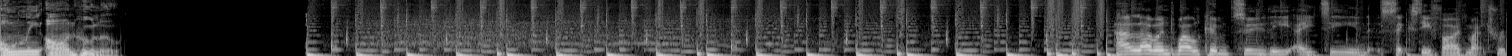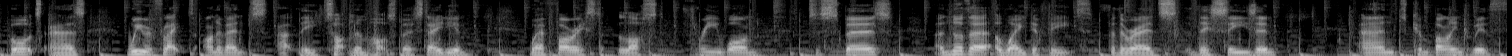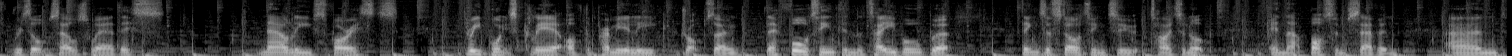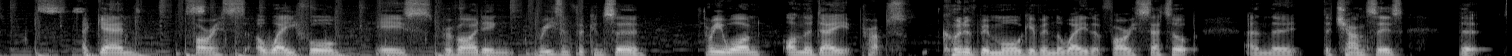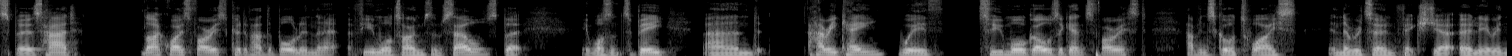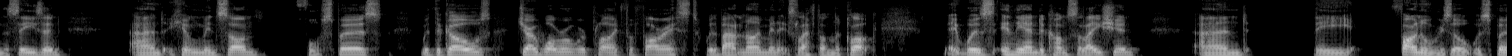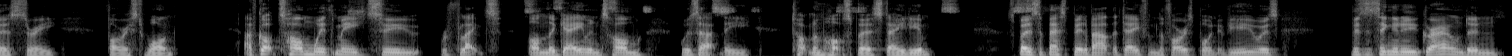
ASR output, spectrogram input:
only on Hulu. Hello and welcome to the 1865 match report as we reflect on events at the Tottenham Hotspur Stadium where Forest lost 3 1 to Spurs. Another away defeat for the Reds this season. And combined with results elsewhere, this now leaves Forest's three points clear of the Premier League drop zone. They're 14th in the table, but things are starting to tighten up in that bottom seven. And again, Forest's away form is providing reason for concern. 3 1 on the day, perhaps could have been more given the way that Forest set up and the, the chances that Spurs had. Likewise, Forest could have had the ball in the net a few more times themselves, but it wasn't to be. And Harry Kane with two more goals against Forest, having scored twice in the return fixture earlier in the season. And Heung-min Son for Spurs with the goals. Joe Worrall replied for Forest with about nine minutes left on the clock. It was in the end a consolation, and the final result was Spurs 3, Forest 1. I've got Tom with me to reflect on the game, and Tom was at the Tottenham Hotspur Stadium. I suppose the best bit about the day from the Forest point of view was visiting a new ground and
